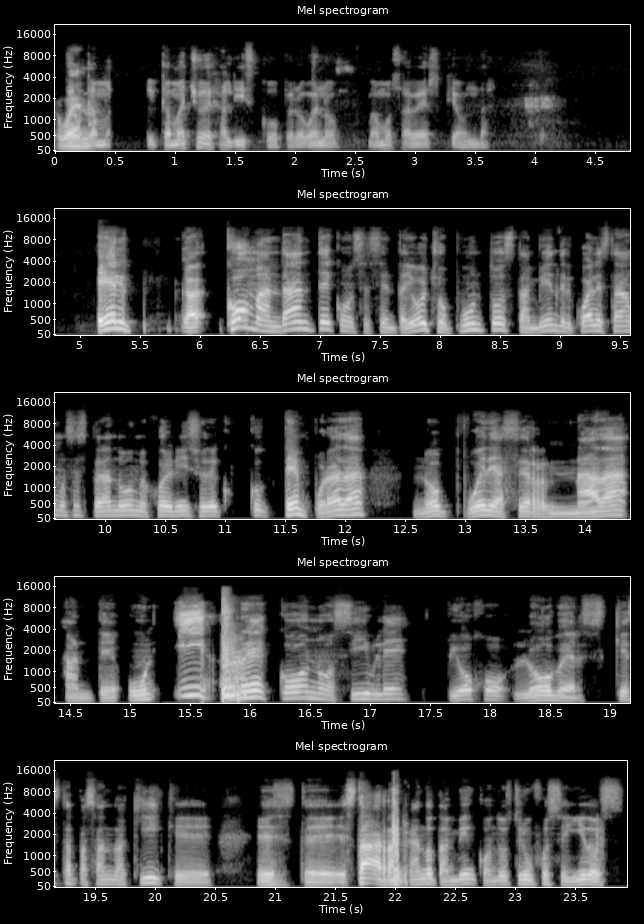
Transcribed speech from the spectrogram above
bueno. El, Camacho de Jalisco, pero bueno, vamos a ver qué onda. El comandante con 68 puntos, también del cual estábamos esperando un mejor inicio de temporada no puede hacer nada ante un irreconocible Piojo Lovers. ¿Qué está pasando aquí? Que este, está arrancando también con dos triunfos seguidos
